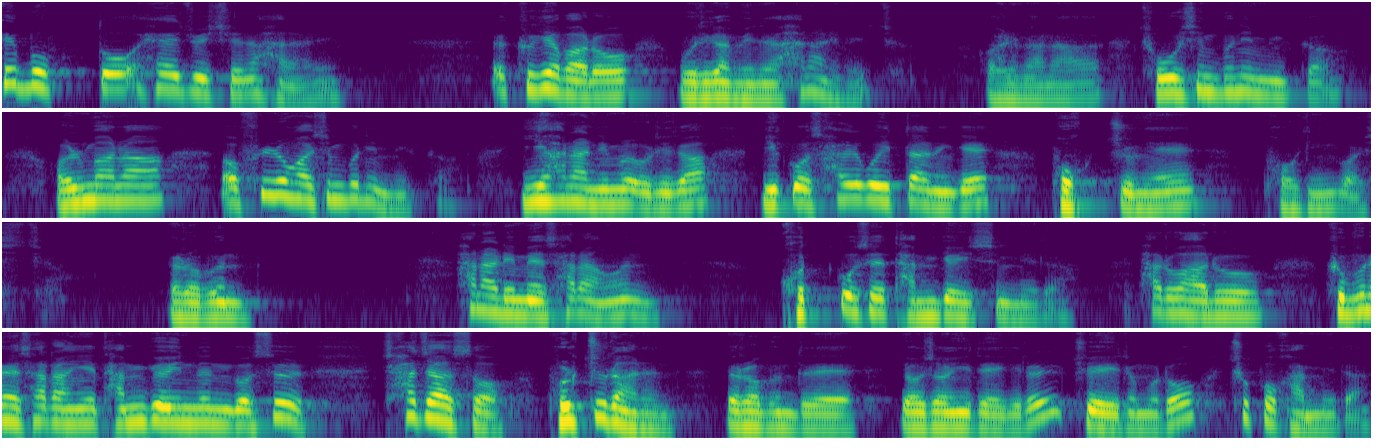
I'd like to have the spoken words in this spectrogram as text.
회복도 해 주시는 하나님. 그게 바로 우리가 믿는 하나님이죠. 얼마나 좋으신 분입니까? 얼마나 훌륭하신 분입니까? 이 하나님을 우리가 믿고 살고 있다는 게 복 중의 복인 것이죠. 여러분, 하나님의 사랑은 곳곳에 담겨 있습니다. 하루하루 그분의 사랑이 담겨 있는 것을 찾아서 볼 줄 아는 여러분들의 여정이 되기를 주의 이름으로 축복합니다.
